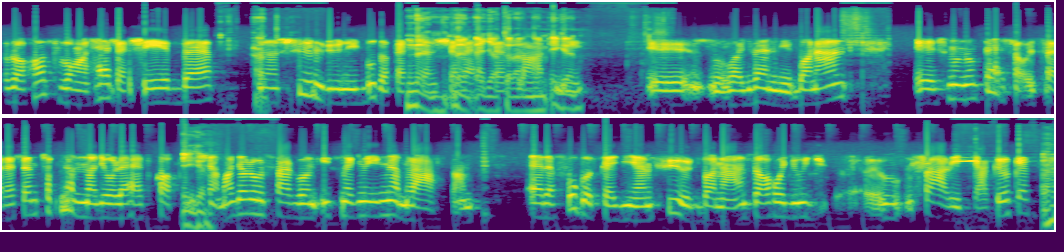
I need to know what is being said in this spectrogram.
az a 67-es évben hát, olyan sűrűn így Budapesten nem, se nem, egyáltalán látni, nem, igen. vagy venni banánt, és mondom, persze, hogy szeretem, csak nem nagyon lehet kapni Igen. sem Magyarországon, itt meg még nem láttam. Erre fogott egy ilyen fűrt banánt, ahogy úgy szállítják őket, Aha.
